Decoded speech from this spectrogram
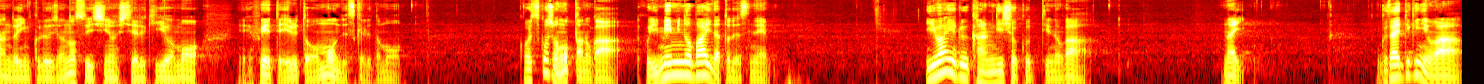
ィインクルージョンの推進をしている企業も増えていると思うんですけれども、これ少し思ったのが、夢見の場合だとですね、いわゆる管理職っていうのがない。具体的には、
